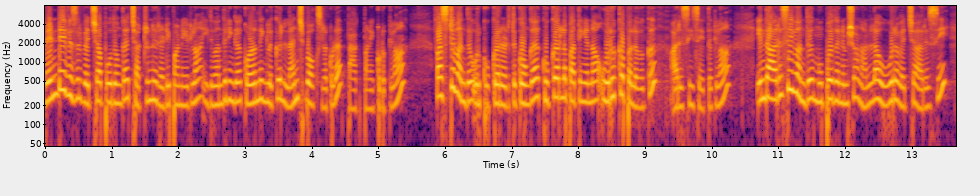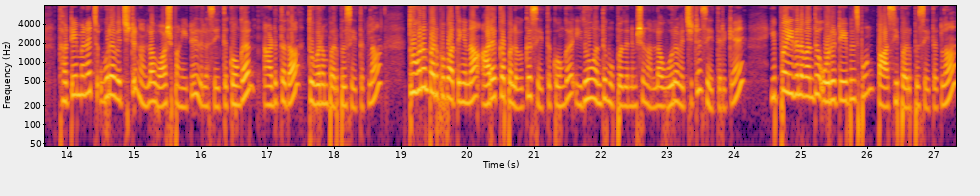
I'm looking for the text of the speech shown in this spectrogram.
ரெண்டே விசில் வச்சா போதுங்க. சட்டுன்னு ரெடி பண்ணிடலாம். இது வந்து நீங்கள் குழந்தைங்களுக்கு லஞ்ச் பாக்ஸில் கூட பேக் பண்ணி கொடுக்கலாம். ஃபஸ்ட்டு வந்து ஒரு குக்கர் எடுத்துக்கோங்க. குக்கரில் பார்த்தீங்கன்னா ஒரு கப் அளவுக்கு அரிசி சேர்த்துக்கலாம். இந்த அரிசி வந்து முப்பது நிமிஷம் நல்லா ஊற வச்ச அரிசி தேர்ட்டி மினிட்ஸ் ஊற வச்சுட்டு நல்லா வாஷ் பண்ணிவிட்டு இதில் சேர்த்துக்கோங்க. அடுத்ததாக துவரம் பருப்பு சேர்த்துக்கலாம். துவரம் பருப்பு பார்த்தீங்கன்னா அரை கப் அளவுக்கு சேர்த்துக்கோங்க. இதுவும் வந்து முப்பது நிமிஷம் நல்லா ஊற வச்சுட்டு சேர்த்துருக்கேன். இப்போ இதில் வந்து ஒரு டேபிள் ஸ்பூன் பாசி பருப்பு சேர்த்துக்கலாம்.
